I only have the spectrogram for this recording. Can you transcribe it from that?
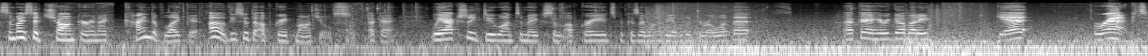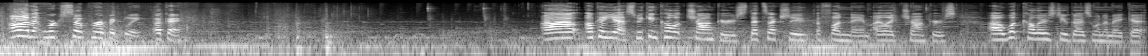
Somebody said chonker, and I kind of like it. Oh, these are the upgrade modules. Okay. We actually do want to make some upgrades because I want to be able to drill with it. Okay, here we go, buddy. Get wrecked. Oh, that works so perfectly. Okay. Uh, okay, yes, we can call it Chonkers. That's actually a fun name. I like Chonkers. Uh, what colors do you guys want to make it?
